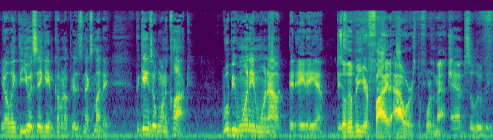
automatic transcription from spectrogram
You know, like the USA game coming up here this next Monday. The game's at 1 o'clock. We'll be one in, one out at 8 a.m. So they'll be here five hours before the match, Absolutely.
